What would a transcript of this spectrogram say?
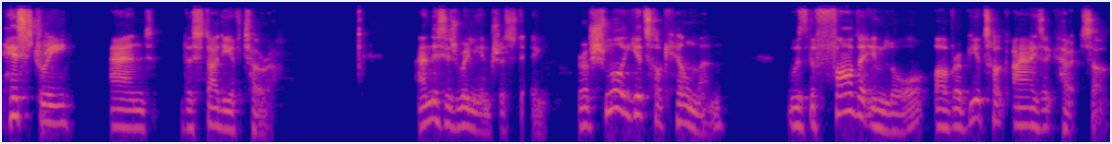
history and the study of Torah. And this is really interesting. Rav Shmuel Yitzchok Hillman was the father-in-law of Rabbi Yitzchok Isaac Herzog,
